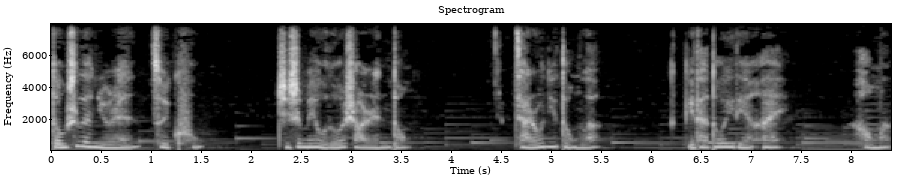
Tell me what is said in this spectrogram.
懂事的女人最苦，只是没有多少人懂。假如你懂了，给他多一点爱，好吗？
